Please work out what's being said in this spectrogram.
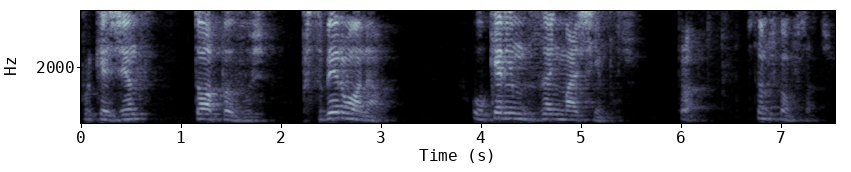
porque a gente topa-vos. Perceberam ou não? Ou querem um desenho mais simples? Pronto, estamos conversados.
